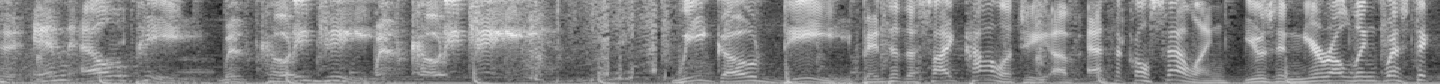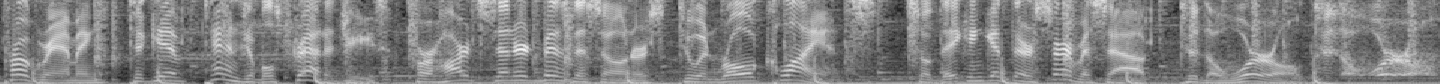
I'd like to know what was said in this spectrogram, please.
to NLP with Cody G. With Cody G. We go deep into the psychology of ethical selling using neuro linguistic programming to give tangible strategies for heart centered business owners to enroll clients so they can get their service out to the world. To the world.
